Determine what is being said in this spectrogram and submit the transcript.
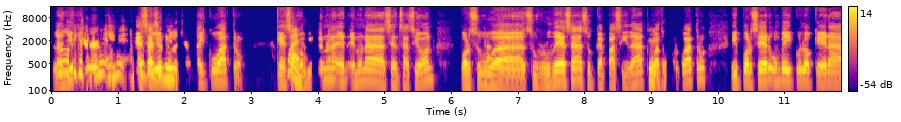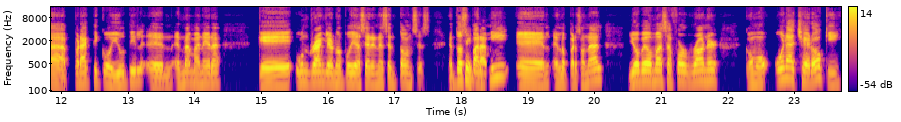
La no, Jeep Cherokee que, a mí, a mí que salió en el 84, que bueno. se convirtió en una, en, una sensación por su, claro. uh, su rudeza, su capacidad sí. 4x4 y por ser un vehículo que era práctico y útil en, en una manera que un Wrangler no podía hacer en ese entonces. Entonces, sí. para mí, en, en, lo personal, yo veo más a Ford Runner como una Cherokee,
